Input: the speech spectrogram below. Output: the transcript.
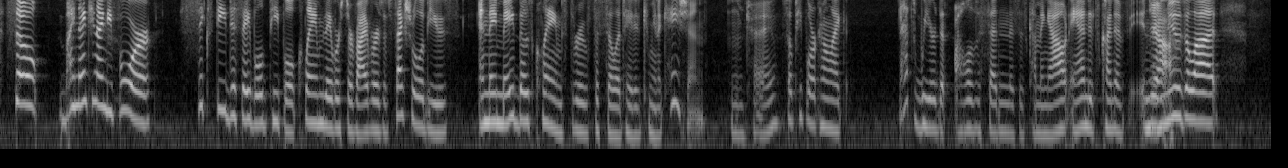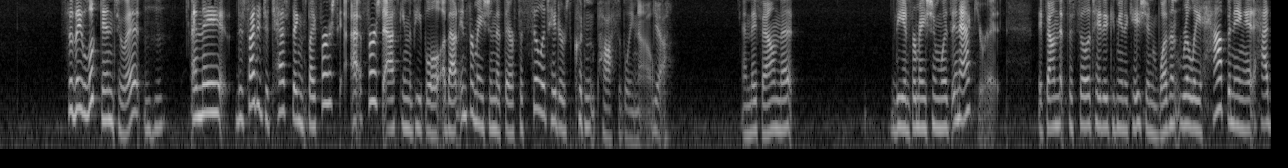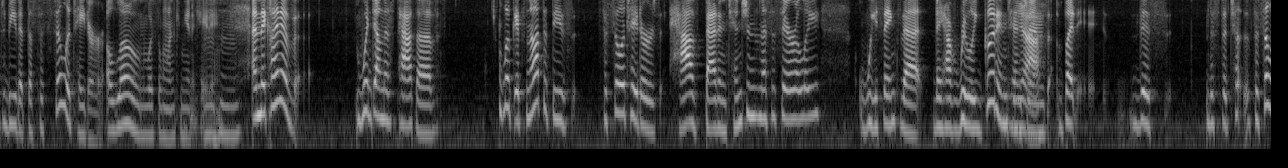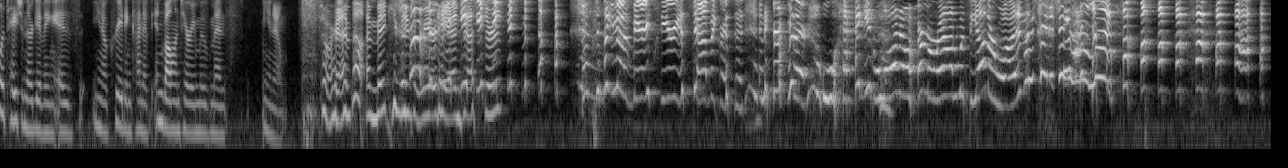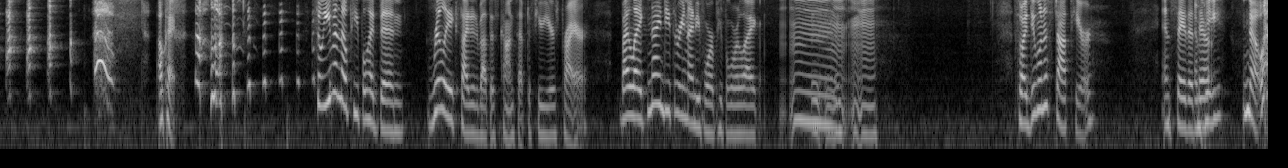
so, by 1994, 60 disabled people claimed they were survivors of sexual abuse, and they made those claims through facilitated communication. Okay. So, people are kind of like, that's weird that all of a sudden this is coming out, and it's kind of in Yeah. the news a lot. So, they looked into it. Mm-hmm. And they decided to test things by first first asking the people about information that their facilitators couldn't possibly know. Yeah. and they found that the information was inaccurate. They found that facilitated communication wasn't really happening. It had to be that the facilitator alone was the one communicating. Mm-hmm. And they kind of went down this path of look, it's not that these facilitators have bad intentions necessarily. We think that they have really good intentions, but this this fa- facilitation they're giving is, you know, creating kind of involuntary movements, you know. Sorry, I'm I'm making these weird hand gestures. Talking about a very serious topic, Kristin, and you're over there wagging one arm around with the other one. I was trying to show you how it looked. Okay. So even though people had been really excited about this concept a few years prior, by like 93, 94, people were like, mm, mm-mm. So I do want to stop here and say that there. No.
